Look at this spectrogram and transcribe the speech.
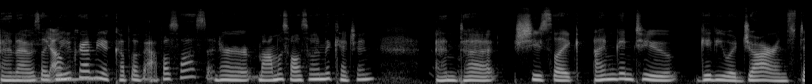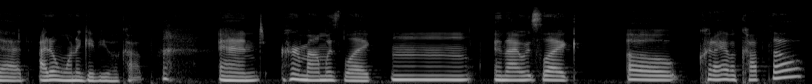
And I was like, Will you grab me a cup of applesauce? And her mom was also in the kitchen. And uh, she's like, I'm going to give you a jar instead. I don't want to give you a cup. and her mom was like, mm. And I was like, Oh, could I have a cup though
